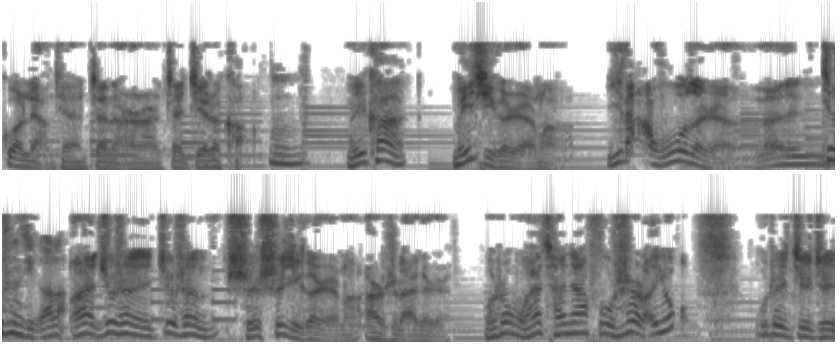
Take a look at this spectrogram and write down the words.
过两天在哪儿哪儿再接着考。嗯，我一看没几个人了，一大屋子人，那就剩几个了，哎，就剩就剩十十几个人了，二十来个人。我说我还参加复试了，哎呦，我这这这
